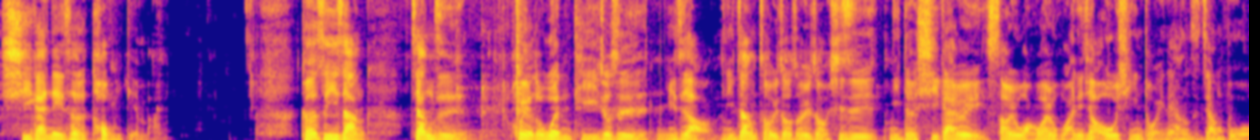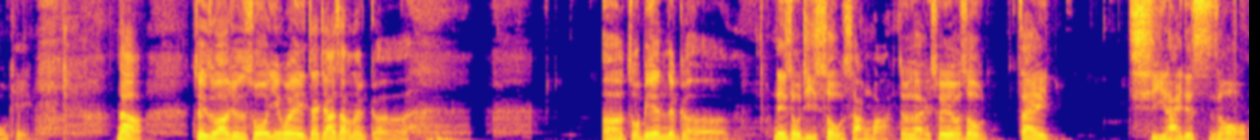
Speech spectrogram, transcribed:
膝盖内侧的痛点嘛。可是实际上这样子会有的问题就是，你知道，你这样走一走走一走，其实你的膝盖会稍微往外弯，你像 O 型腿那样子，这样不 OK。那最主要就是说，因为再加上那个。呃，左边那个内收肌受伤嘛，对不对？所以有时候在起来的时候，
